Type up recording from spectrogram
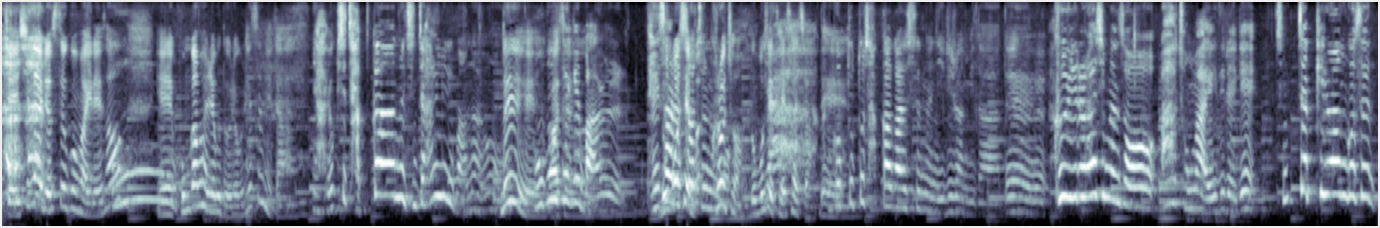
이제 시나리오 쓰고 막 이래서 오. 예 공감하려고 노력을 했습니다. 야 역시 작가는 진짜 할 일이 많아요. 네, 로봇에게 맞아요. 말 대사를 로봇의 마- 써주는 그렇죠. 거. 로봇의 야, 대사죠. 네. 그것도 또 작가가 할수 있는 일이랍니다. 네. 그 일을 하시면서 아 정말 아이들에게 진짜 필요한 것은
